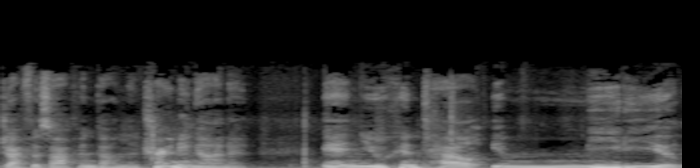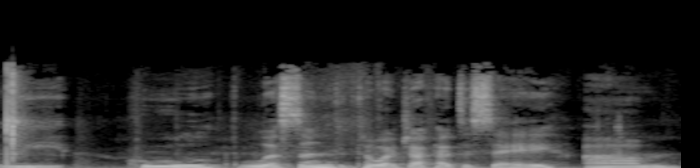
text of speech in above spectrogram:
Jeff has often done the training on it. And you can tell immediately who listened to what Jeff had to say um,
